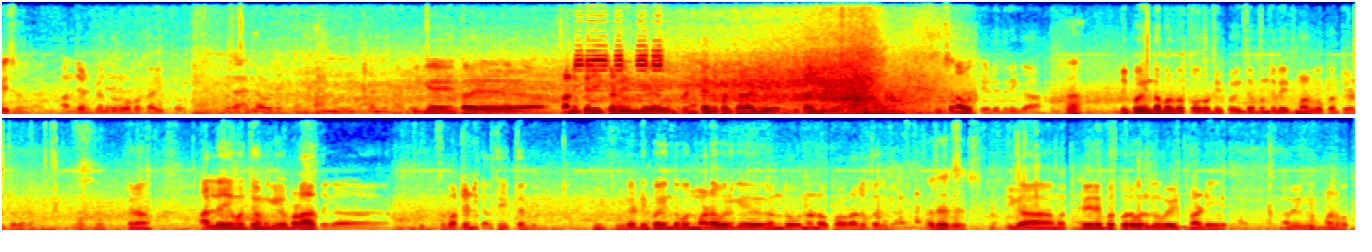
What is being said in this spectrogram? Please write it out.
ಹೇಳಿ ಸರ್. ಅರ್ಜೆಂಟ್ ಬೆಂಗಳೂರು ಹೋಗ್ಬೇಕಾಗಿತ್ತು. ಹೀಗೆ ಈ ಥರ ಪ್ರಾಣಿಕರಿ ಈ ಕಡೆ ಹಿಂಗೆ ಫ್ರಂಟ್ ಏನು ಪಂಚರ್ ಆಗಿ ಇದಾಗಿದೆ. ನಾವು ಕೇಳಿದ್ರೆ ಈಗ ಹಾಂ. ಡಿಪೋಯಿಂದ ಬರ್ಬೇಕು ಅವರು ಡಿಪೋಯಿಂದ ಬಂದೆಲ್ಲ ಇದು ಮಾಡ್ಬೇಕು ಅಂತ ಹೇಳ್ತಿದ್ದಾರೆ ಏನೋ ಅಲ್ಲೇ ಮತ್ತೆ ನಮಗೆ ಭಾಳ ಈಗ ಸ್ವಲ್ಪ ಅರ್ಜೆಂಟ್ ಕೆಲಸ ಇತ್ತಲ್ಲಿ ಈಗ ಡಿಪೋಯಿಂದ ಬಂದು ಮಾಡೋವರೆಗೆ ಒಂದು ಒನ್ ಆ್ಯಂಡ್ ಹಾಫ್ ಅವರ್ ಆಗುತ್ತೆ ಈಗ. ಅದೇ ಅದೇ ಈಗ ಮತ್ತೆ ಬೇರೆ ಬಸ್ ಬರೋವರೆಗೂ ವೆಯ್ಟ್ ಮಾಡಿ ನಾವೀಗ ಇದು ಮಾಡ್ಬೇಕು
